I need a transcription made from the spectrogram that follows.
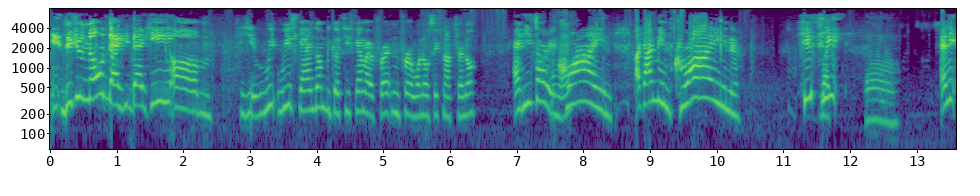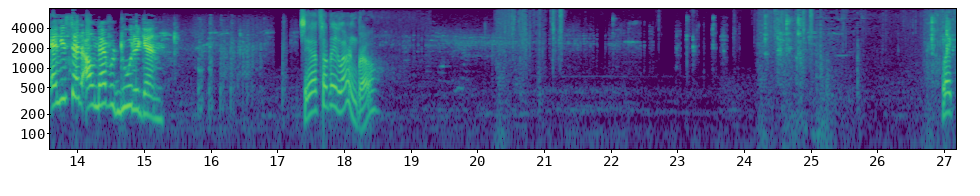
Did you know that he that he um he, we we scammed him because he scammed my friend for a 106 Nocturno, and he started Mhm. crying, like I mean crying. He he Like- Mm. and he and he said I'll never do it again. See, that's how they learn, bro. Like,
